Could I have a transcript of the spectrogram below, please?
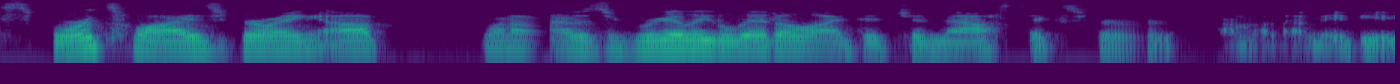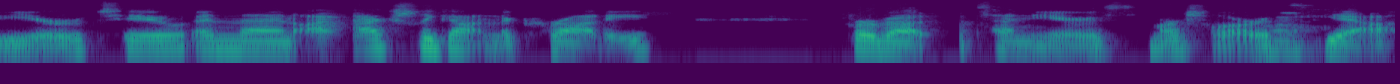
sports wise, growing up, when I was really little, I did gymnastics for I don't know, maybe a year or two, and then I actually got into karate for about ten years, martial arts. Wow. Yeah, a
